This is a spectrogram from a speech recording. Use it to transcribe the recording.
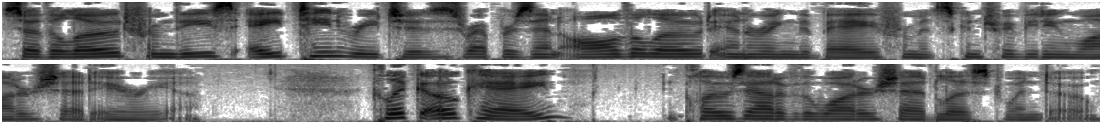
So the load from these 18 reaches represent all the load entering the bay from its contributing watershed area. Click OK and close out of the watershed list window.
